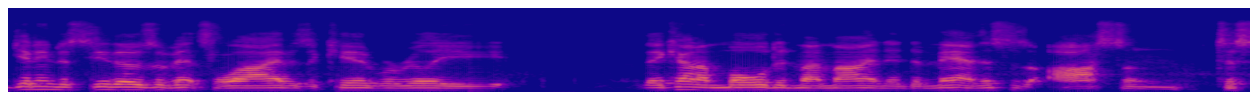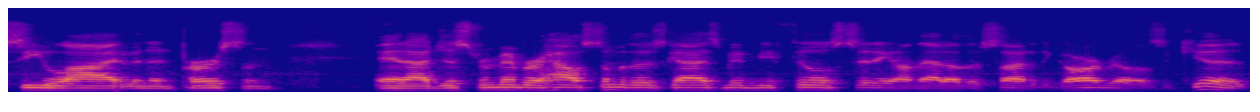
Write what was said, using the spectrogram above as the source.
getting to see those events live as a kid were really they kind of molded my mind into man, this is awesome to see live and in person. And I just remember how some of those guys made me feel sitting on that other side of the guardrail as a kid.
